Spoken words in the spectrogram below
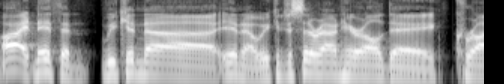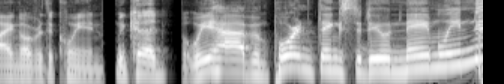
All right, Nathan, we can, uh, you know, we can just sit around here all day crying over the queen, We could. but we have important things to do, namely news.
